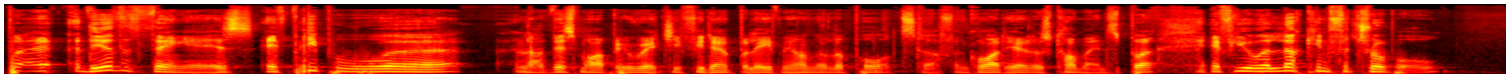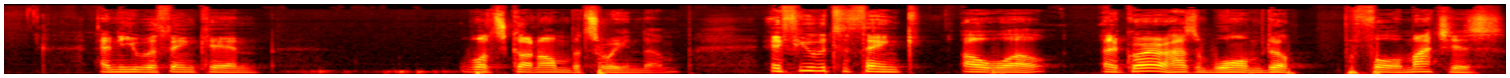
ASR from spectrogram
But uh, the other thing is, if people were now this might be rich if you don't believe me on the Laporte stuff and Guardiola's comments, but if you were looking for trouble, and you were thinking, what's gone on between them? If you were to think, oh well, Aguero hasn't warmed up before matches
